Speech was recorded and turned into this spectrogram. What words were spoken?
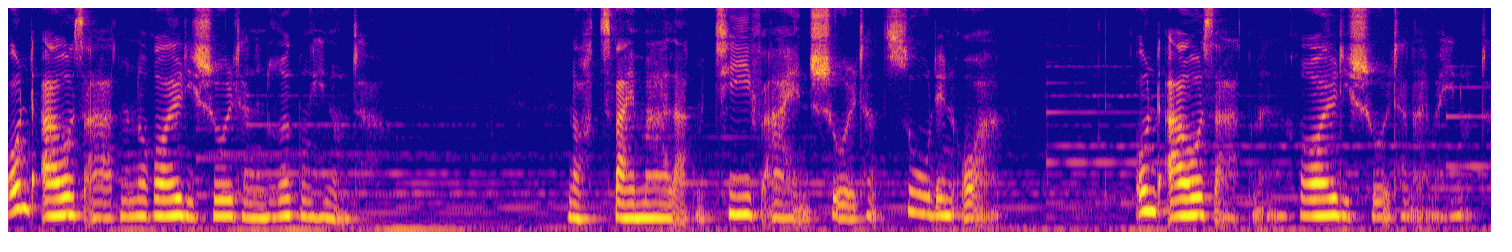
und ausatmen, roll die Schultern den Rücken hinunter. Noch zweimal atme tief ein, Schultern zu den Ohren. Und ausatmen, roll die Schultern einmal hinunter.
